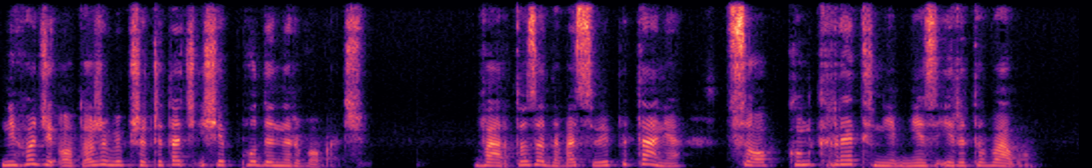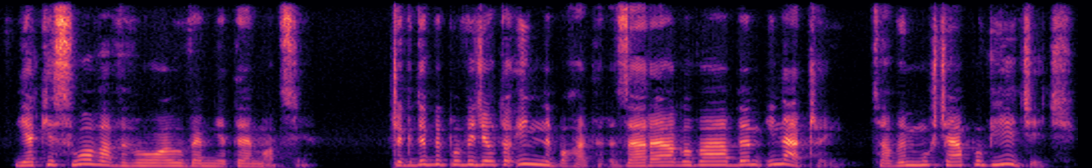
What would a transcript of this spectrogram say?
Nie chodzi o to, żeby przeczytać i się podenerwować. Warto zadawać sobie pytania, co konkretnie mnie zirytowało, jakie słowa wywołały we mnie te emocje. Czy gdyby powiedział to inny bohater, zareagowałabym inaczej? Co bym mu chciała powiedzieć?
